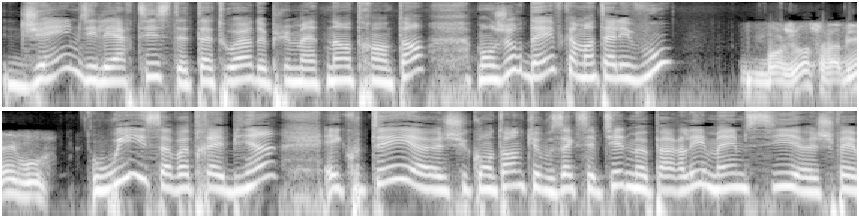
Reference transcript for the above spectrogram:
James. Il est artiste tatoueur depuis maintenant 30 ans. Bonjour Dave, comment allez-vous? Bonjour, ça va bien et vous? Oui, ça va très bien. Écoutez, euh, je suis contente que vous acceptiez de me parler, même si euh, je fais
